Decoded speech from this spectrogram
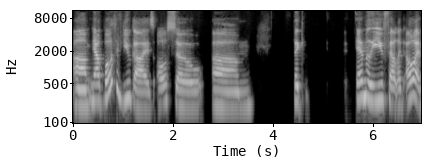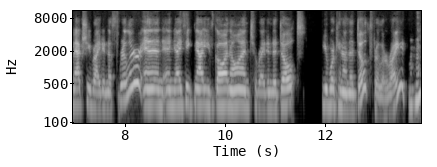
Um, now both of you guys also um, like emily you felt like oh i'm actually writing a thriller and and i think now you've gone on to write an adult you're working on an adult thriller right? Mm-hmm.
